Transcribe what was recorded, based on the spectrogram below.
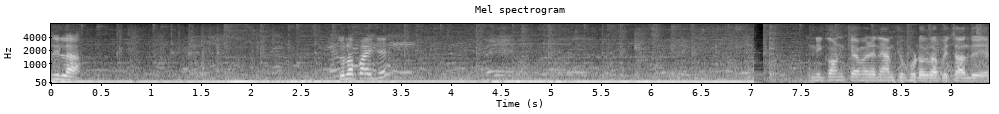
दिला. तुला पाहिजे? निकॉन कॅमेऱ्याने आमची फोटोग्राफी चालू आहे.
